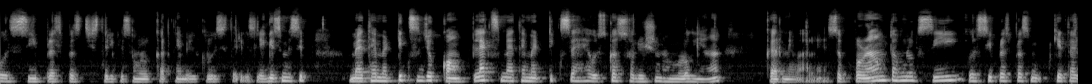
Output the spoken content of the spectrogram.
और सी प्लस प्लस जिस तरीके से हम लोग करते हैं, बिल्कुल उसी तरीके से। लेकिन इसमें सिर्फ़ मैथमेटिक्स जो कॉम्प्लेक्स मैथमेटिक्स है, उसका सोल्यूशन हम लोग यहाँ करने वाले हैं। सब प्रोग्राम तो हम लोग सी और सी प्लस प्लस की तरह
